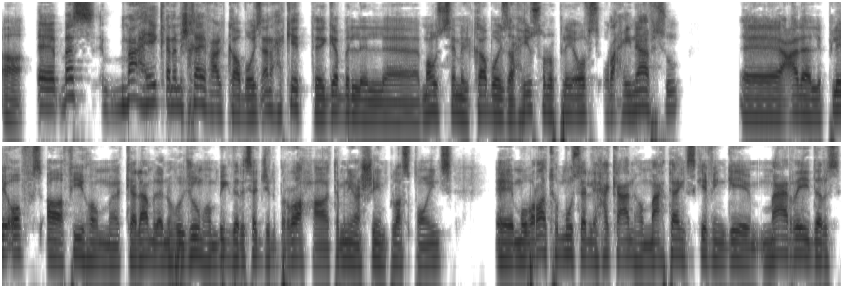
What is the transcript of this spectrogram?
آه. آه بس مع هيك أنا مش خايف على ال Cowboys أنا حكيت قبل الموسم ال Cowboys راح يوصلوا playoffs وراح ينافسوا آه على ال playoffs آه فيهم كلام لأنه هجومهم بيقدر يسجل بالراحة 28 plus points آه مباراتهم موسى اللي حكى عنهم مع Thanksgiving game مع ال Raiders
